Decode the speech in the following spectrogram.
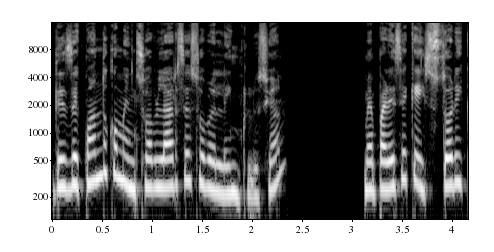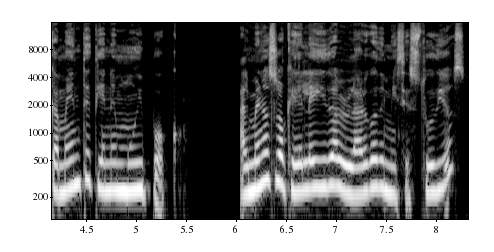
¿Desde cuándo comenzó a hablarse sobre la inclusión? Me parece que históricamente tiene muy poco. Al menos lo que he leído a lo largo de mis estudios,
